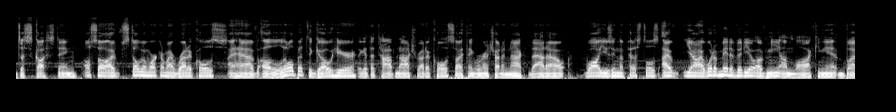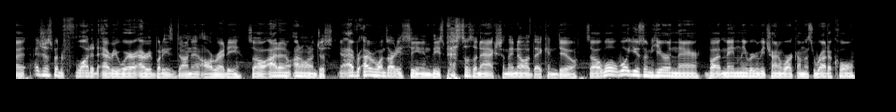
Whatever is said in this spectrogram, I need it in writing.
disgusting. Also, I've still been working on my reticles. I have a little bit to go here to get the top-notch reticle, so I think we're going to try to knock that out while using the pistols. I, you know, I would have made a video of me unlocking it, but it's just been flooded everywhere. Everybody's done it already. So I don't, I don't want to just, you know, every, everyone's already seen these pistols in action. They know what they can do. So we'll, we'll use them here and there, but mainly we're gonna be trying to work on this reticle.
